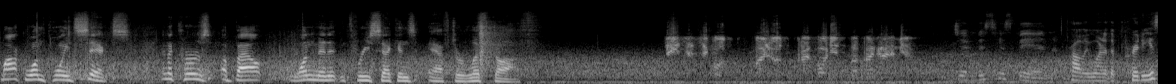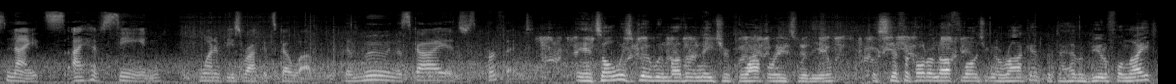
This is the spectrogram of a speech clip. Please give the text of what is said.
Mach 1.6 and occurs about 1 minute and 3 seconds after liftoff. Jim, this has been probably one of the prettiest nights I have seen one of these rockets go up. The moon, the sky, it's just perfect. It's always good when Mother Nature cooperates with you. It's difficult enough launching a rocket, but to have a beautiful night,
